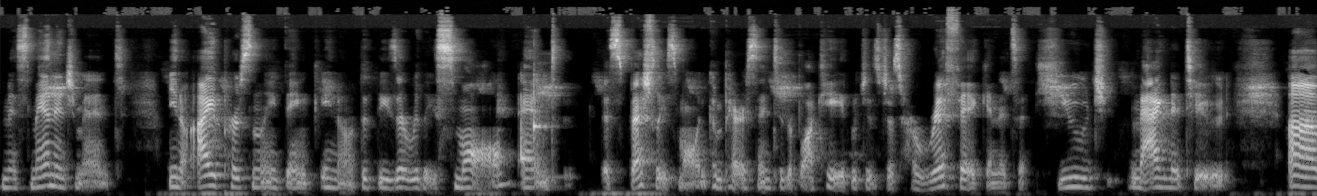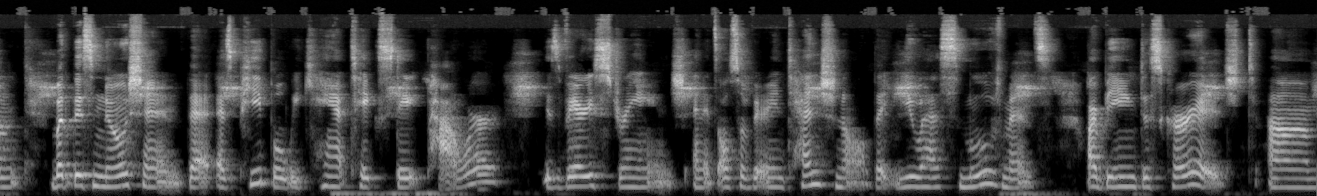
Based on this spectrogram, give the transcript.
mismanagement you know, I personally think, you know, that these are really small and especially small in comparison to the blockade, which is just horrific and it's a huge magnitude. Um, but this notion that as people we can't take state power is very strange. And it's also very intentional that US movements are being discouraged um,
